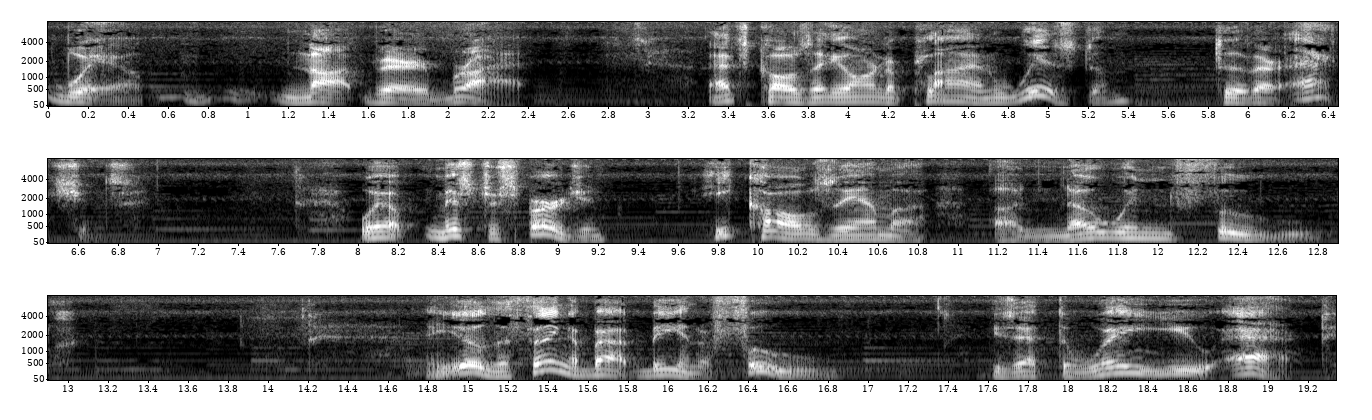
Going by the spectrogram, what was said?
well, not very bright. That's because they aren't applying wisdom to their actions. Well, Mr. Spurgeon, he calls them a, a knowing fool. And you know, the thing about being a fool is that the way you act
